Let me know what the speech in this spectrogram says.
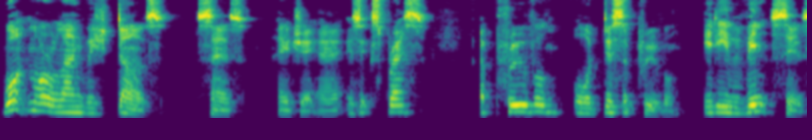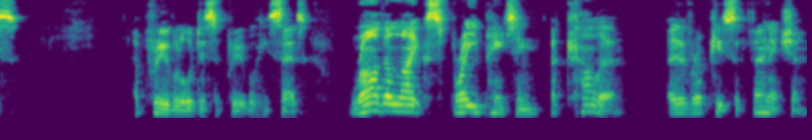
What moral language does, says AJ Ayer, uh, is express approval or disapproval. It evinces approval or disapproval, he says, rather like spray painting a colour over a piece of furniture.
